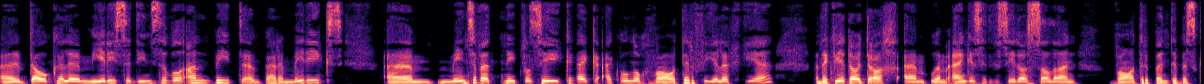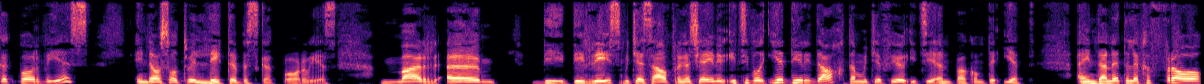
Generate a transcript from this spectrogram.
uh, dalk hulle mediese dienste wil aanbied, uh, paramedics, ehm um, mense wat net wil sê kyk ek wil nog water vir julle gee want ek weet daai dag ehm um, oom Angus het gesê daar sal dan waterpunte beskikbaar wees en daar sal toilette beskikbaar wees. Maar ehm um, die die res moet jy self bring. As jy nou ietsie wil eet deur die dag dan moet jy vir jou ietsie inpak om te eet. En dan het hulle gevra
